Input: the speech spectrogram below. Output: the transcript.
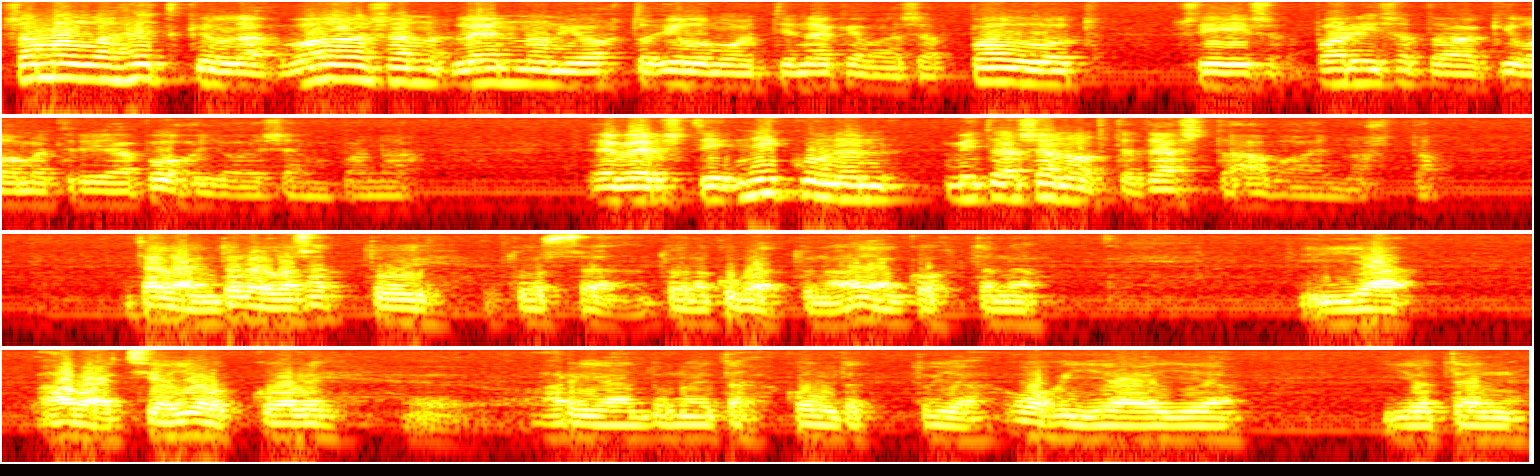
Samalla hetkellä Vaasan lennonjohto ilmoitti näkevänsä pallot, siis parisataa kilometriä pohjoisempana. Eversti Nikunen, mitä sanotte tästä havainnosta? Tällainen todella sattui tuossa tuona kuvattuna ajankohtana ja havaitsijajoukko oli harjaantuneita koulutettuja ohjaajia, joten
